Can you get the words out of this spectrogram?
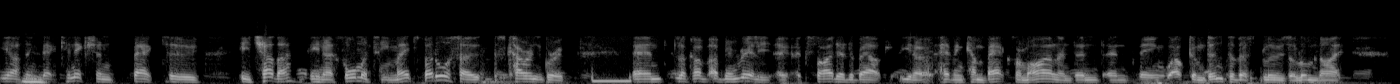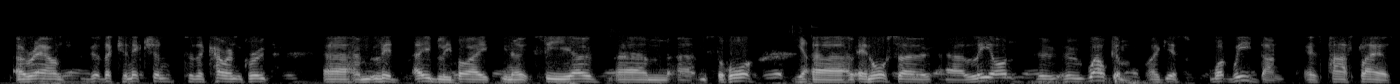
Yeah, I think mm. that connection back to each other, you know, former teammates, but also this current group. And look, I've, I've been really excited about, you know, having come back from Ireland and, and being welcomed into this Blues alumni around the, the connection to the current group, um, led ably by you know CEO um, uh, Mr. Hore, yep. uh, and also uh, Leon, who, who welcome, I guess, what we've done as past players,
